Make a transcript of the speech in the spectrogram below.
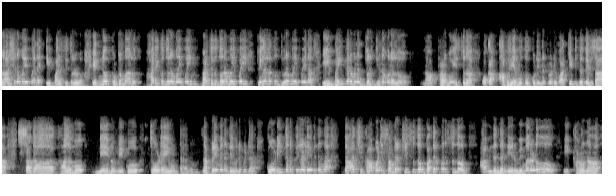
నాశనమైపోయిన ఈ పరిస్థితులలో ఎన్నో కుటుంబాలు భార్యకు దూరం అయిపోయి భర్తకు దూరం అయిపోయి పిల్లలకు దూరం అయిపోయిన ఈ భయంకరమైన దుర్దినములలో నా ప్రభు ఇస్తున్న ఒక అభయముతో కూడినటువంటి వాక్యం ఏంటిదో తెలుసా? సదాకాలము నేను మీకు తోడై ఉంటాను. నా ప్రియమైన దేవుని బిడ్డ కోడి తన పిల్లలు ఏ విధంగా దాచి కాపాడి సంరక్షిస్తుందో భద్రపరుస్తుందో ఆ విధంగా నేను మిమ్మల్ని ఈ కరోనా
